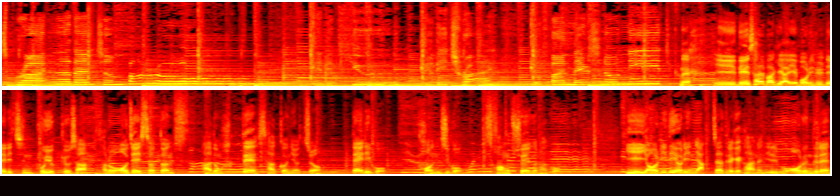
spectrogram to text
is brighter than tomorrow. And if you really try, you'll find there's no need to 네, cry. 네, 이네 살박이 아이의 머리를 내리친 보육교사, 바로 어제 있었던 아동 학대 사건이었죠. 때리고, 던지고, 성추행을 하고, 이 여리디 여린 약자들에게 가하는 일부 어른들의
